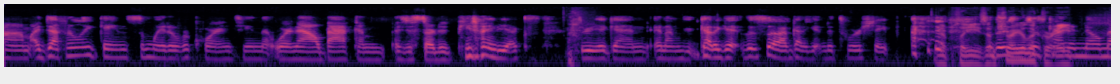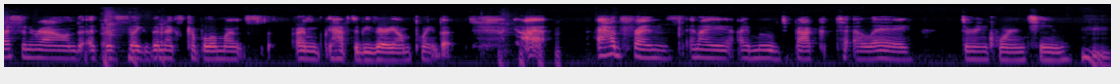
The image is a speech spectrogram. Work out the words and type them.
Um, I definitely gained some weight over quarantine. That we're now back. I'm. I just started P90X three again, and I'm gotta get. So I've got to get into tour shape. Yeah, please. So I'm there's sure you look just great. kind of no messing around at this like the next couple of months. I'm have to be very on point. But I I had friends and I I moved back to LA during quarantine Mhm.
